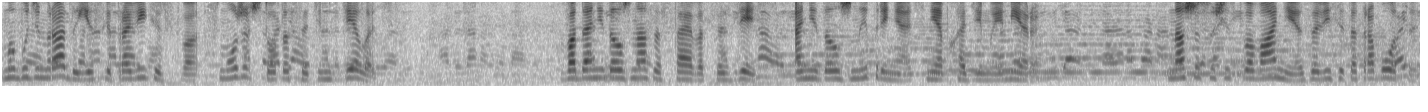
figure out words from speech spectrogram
Мы будем рады, если правительство сможет что-то с этим сделать. Вода не должна застаиваться здесь. Они должны принять необходимые меры. Наше существование зависит от работы.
